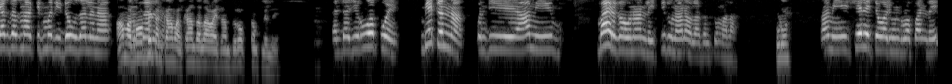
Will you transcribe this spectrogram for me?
एकदाच मार्केटमध्ये डव झालं ना आम्हाला रोप झालं भेटेल ना. का आम्हाला? कांदा लावायचा आमचं रोप संपलेलं आहे. आणि त्याचे रोप होय. भेटन ना पण ते आम्ही बाहेर गावून आणलंय तिथून आणावं लागेल तुम्हाला. कुठून? आम्ही शेऱ्याच्या वाडीहून रोप आणलंय.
